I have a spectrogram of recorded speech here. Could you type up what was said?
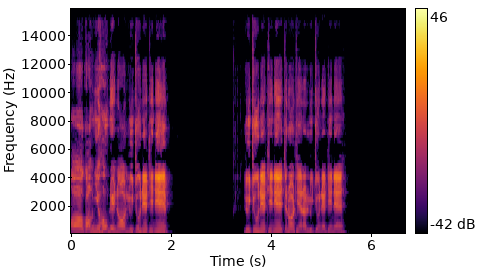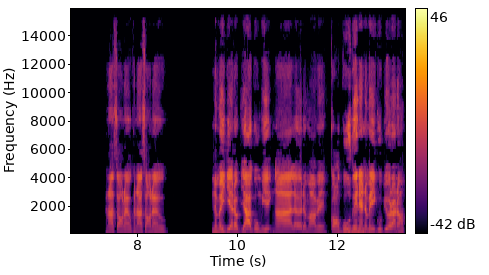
အော်ခေါင်းကြီးဟုတ်တယ်နော်လူကြုံနေထင်တယ်လူကြုံနေထင်တယ်ကျွန်တော်ထင်ရတော့လူကြုံနေထင်တယ်ခဏဆောင်လိုက်အောင်ခဏဆောင်လိုက်အောင်နမိတ်တွေကတော့ပြကုန်ပြီငါလည်းဓမ္မပဲခေါင်းဂူးသွင်းတဲ့နမိတ်ကိုပြောတာနော်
